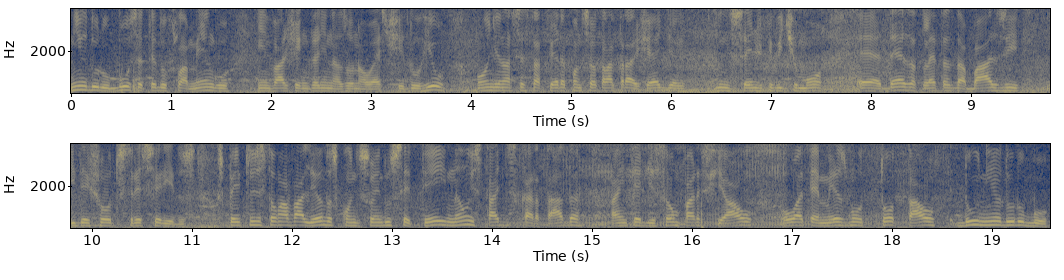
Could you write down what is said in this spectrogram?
Ninho do Urubu, CT do Flamengo, em Vargem Grande, na zona oeste do Rio, onde na sexta-feira aconteceu aquela tragédia de incêndio que vitimou é, 10 atletas da base e deixou outros três feridos. Os peritos estão avaliando as condições do CT e não está descartada a interdição parcial até mesmo total do ninho do urubu.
